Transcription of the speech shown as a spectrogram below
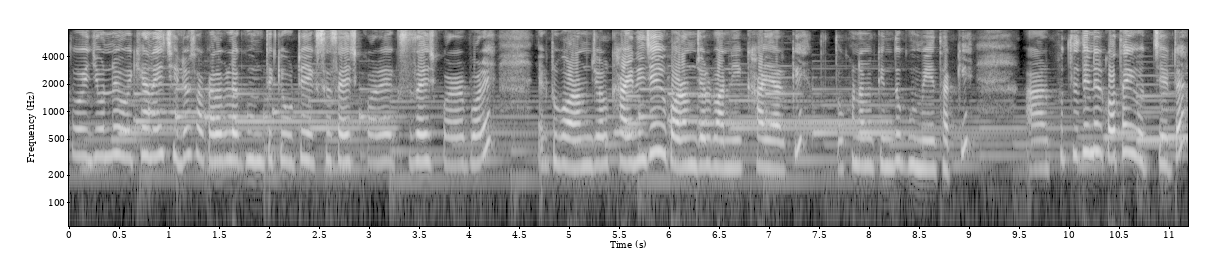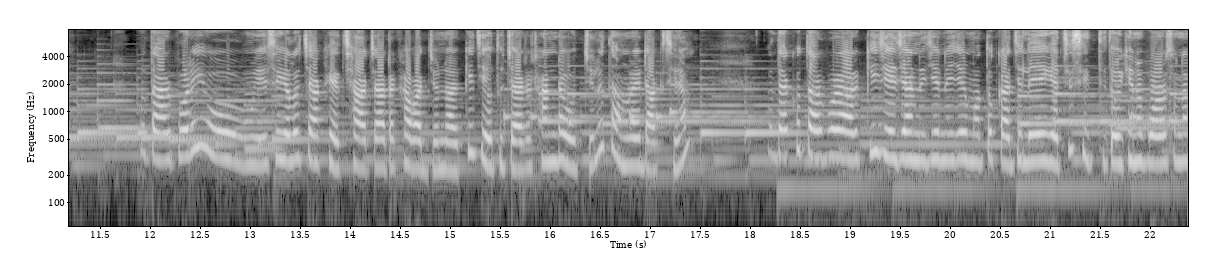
তো ওই জন্য ওইখানেই ছিল। সকালবেলা ঘুম থেকে উঠে এক্সারসাইজ করে এক্সারসাইজ করার পরে একটু গরম জল খাই নিজেই, গরম জল বানিয়ে খাই আর কি। তখন আমি কিন্তু ঘুমিয়ে থাকি। আর প্রতিদিনের কথাই হচ্ছে এটা। তো তারপরেই ও এসে গেল চা খেয়ে, চা, চাটা খাওয়ার জন্য আর কি। যেহেতু চাটা ঠান্ডা হচ্ছিল, তো আমরাই ডাকছিলাম। দেখো তারপরে আর কি, যে যা নিজের নিজের মতো কাজে লেগে গেছে সিদ্ধি তো ওইখানে পড়াশোনা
